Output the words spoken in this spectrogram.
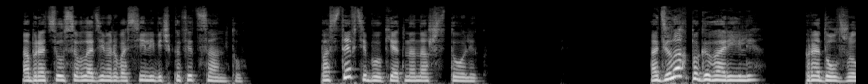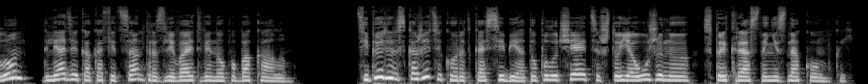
— обратился Владимир Васильевич к официанту. «Поставьте букет на наш столик». «О делах поговорили», — продолжил он, глядя, как официант разливает вино по бокалам. Теперь расскажите коротко о себе, а то получается, что я ужинаю с прекрасной незнакомкой».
